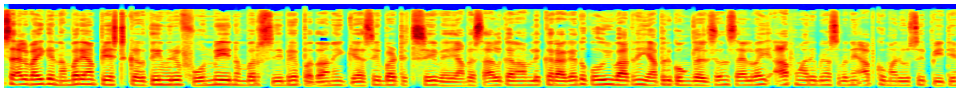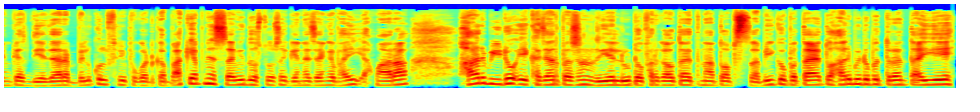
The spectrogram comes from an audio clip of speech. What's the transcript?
साल भाई के नंबर यहाँ पेस्ट करते ही, मेरे फ़ोन में ये नंबर सेव है, पता नहीं कैसे बट सेव है। यहाँ पे साल का नाम लिखकर आ गया तो कोई बात नहीं, यहाँ पर कॉन्ग्रेचुलेसन साल भाई, आप हमारे बिज़नेस बने आपको हमारे उससे पेटीएम कैश दिया जा रहा है, बिल्कुल फ्री फोकट का। बाकी अपने सभी दोस्तों से कहना चाहेंगे, भाई, हमारा हर वीडियो एक हज़ार परसेंट रियल लूट ऑफ़र का होता है, इतना तो आप सभी को पता है तो हर वीडियो पर तुरंत आइए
